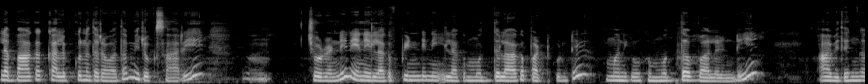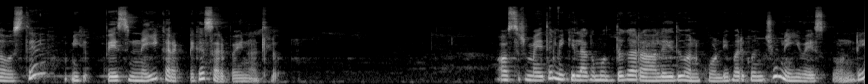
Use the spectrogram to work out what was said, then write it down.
ఇలా బాగా కలుపుకున్న తర్వాత మీరు ఒకసారి చూడండి నేను ఇలాగ పిండిని ఇలాగ ముద్దలాగా పట్టుకుంటే మనకి ఒక ముద్ద అవ్వాలండి. ఆ విధంగా వస్తే మీకు వేసిన నెయ్యి కరెక్ట్గా సరిపోయినట్లు. అవసరమైతే మీకు ఇలాగ ముద్దగా రాలేదు అనుకోండి మరి కొంచెం నెయ్యి వేసుకోండి.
